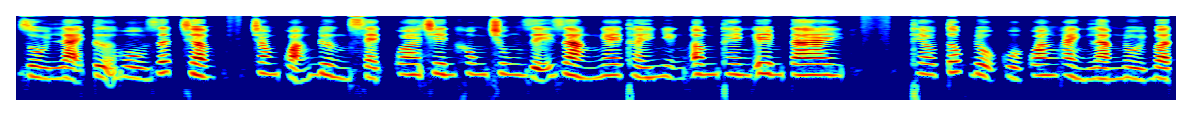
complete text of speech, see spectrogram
rồi lại tựa hồ rất chậm, trong quãng đường xẹt qua trên không trung dễ dàng nghe thấy những âm thanh êm tai. Theo tốc độ của quang ảnh làm nổi bật,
